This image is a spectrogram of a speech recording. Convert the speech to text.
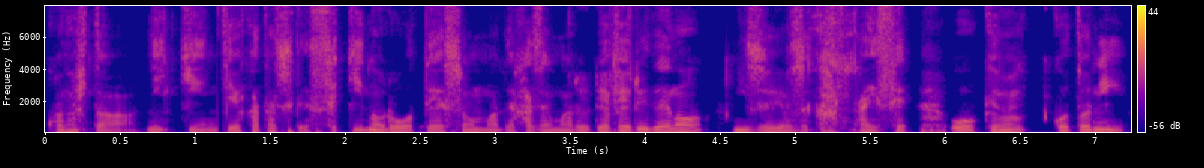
この人は日勤っていう形で席のローテーションまで始まるレベルでの24時間体制を組むことに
